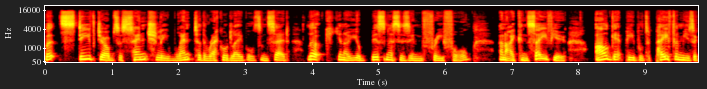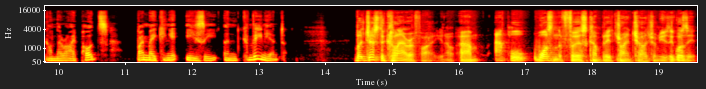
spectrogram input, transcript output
But Steve Jobs essentially went to the record labels and said, Look, you know, your business is in free fall and I can save you. I'll get people to pay for music on their iPods by making it easy and convenient. But just to clarify, you know, um, Apple wasn't the first company to try and charge for music, was it?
